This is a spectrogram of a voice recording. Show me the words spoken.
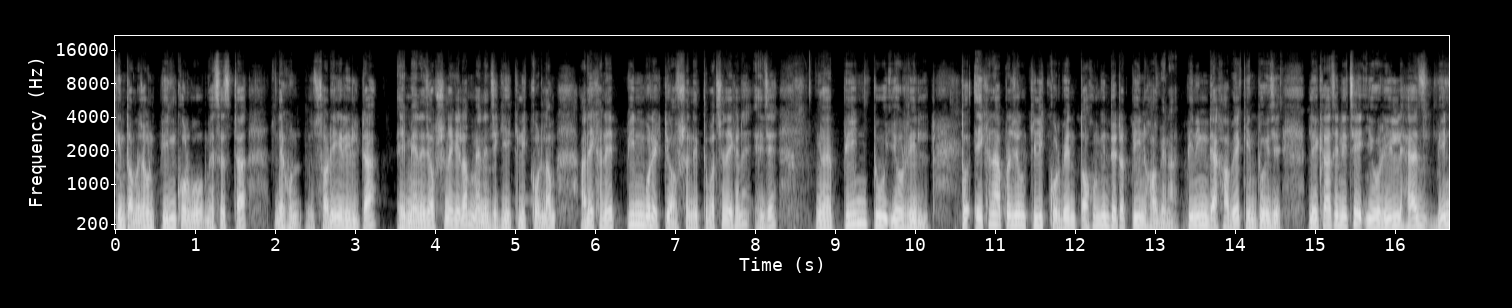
কিন্তু আমরা যখন পিন করব মেসেজটা দেখুন সরি রিলটা এই ম্যানেজ অপশানে গেলাম ম্যানেজে গিয়ে ক্লিক করলাম, আর এখানে পিন বলে একটি অপশান দেখতে পাচ্ছেন এখানে, এই যে পিন টু ইয়োর রিল তো এখানে আপনারা যখন ক্লিক করবেন, তখন কিন্তু এটা পিন হবে না। পিনিং দেখাবে, কিন্তু এই যে লেখা আছে নিচে your reel has been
